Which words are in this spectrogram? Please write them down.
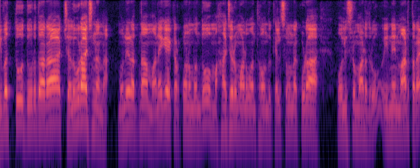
ಇವತ್ತು ದೂರದಾರ ಚಲುವರಾಜ್ನನ್ನ, ಮುನಿರತ್ನ ಮನೆಗೆ ಕರ್ಕೊಂಡು ಬಂದು ಮಹಾಜರು ಮಾಡುವಂಥ ಒಂದು ಕೆಲಸವನ್ನು ಕೂಡ ಪೊಲೀಸರು ಮಾಡಿದ್ರು. ಇನ್ನೇನು ಮಾಡ್ತಾರೆ?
